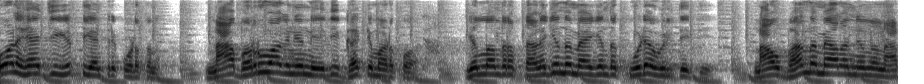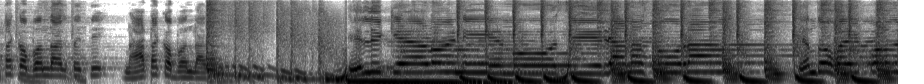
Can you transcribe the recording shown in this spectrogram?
ಏಳು ಹೆಜ್ಜೆ ಇಟ್ಟು ಎಂಟ್ರಿ ಕೊಡ್ತಾನೆ. ನಾ ಬರುವಾಗ ನಿನ್ನ ಎದಿ ಗಟ್ಟಿ ಮಾಡ್ಕೋ. ಇಲ್ಲಂದ್ರೆ ತಳಗಿಂದ ಮ್ಯಾಗಿಂದ ಕೂಡೇ ಉಳಿತೈತಿ ನಾವು ಬಂದ ಮೇಲೆ ನಿನ್ನ ನಾಟಕ ಬಂದ್ ಆಗ್ತೈತಿ, ನಾಟಕ ಬಂದಾಗ್ತೈತಿ ಇಲ್ಲಿ ಕೇಳೋ ನೀನು ಸೂರ ಎಂದು ಹೊಯ್ಕೊಳ್ಳೋದು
